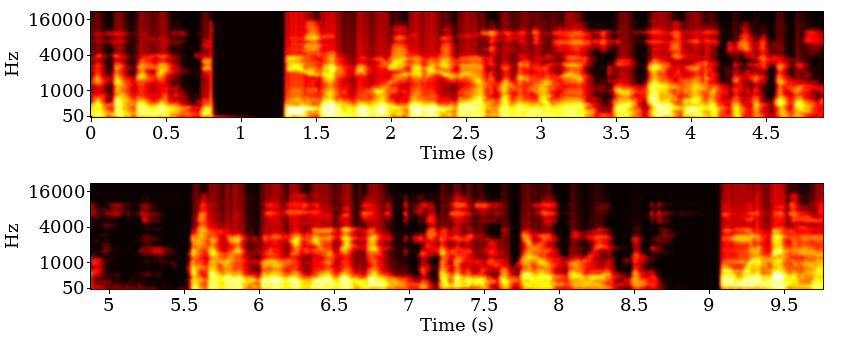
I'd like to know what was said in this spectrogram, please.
ব্যথা পেলে কি, কি ছ্যাঁক দিব সে বিষয়ে আপনাদের মাঝে একটু আলোচনা করতে চেষ্টা করব। আশা করি পুরো ভিডিও দেখবেন। আশা করি উপকারও পাবে আপনাদের। কোমর ব্যথা,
